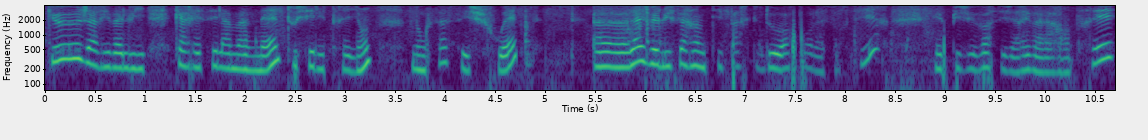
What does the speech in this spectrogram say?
queue, j'arrive à lui caresser la mamelle, toucher les trayons. Donc ça c'est chouette. Euh, là je vais lui faire un petit parc dehors pour la sortir. Et puis je vais voir si j'arrive à la rentrer.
